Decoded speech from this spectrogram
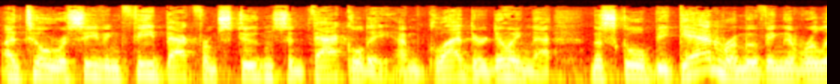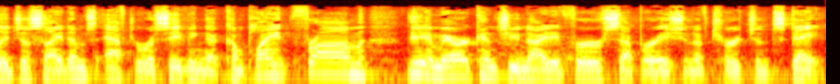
until receiving feedback from students and faculty. I'm glad they're doing that. The school began removing the religious items after receiving a complaint from the Americans United for Separation of Church and State.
